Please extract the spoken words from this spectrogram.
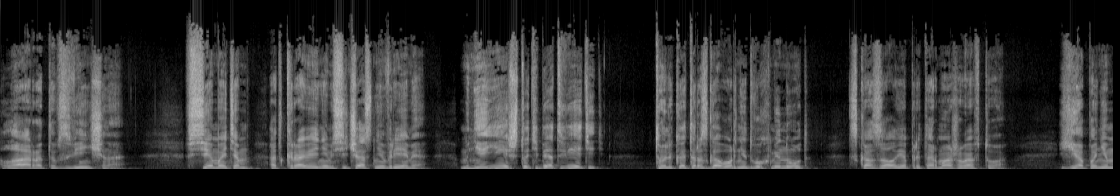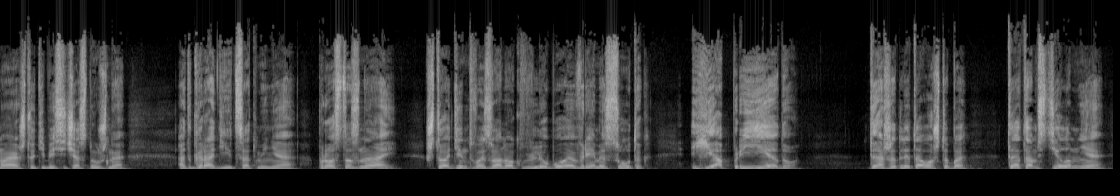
Лара, ты взвинчена. Всем этим откровением сейчас не время. Мне есть что тебе ответить. Только это разговор не двух минут сказал я, притормаживая авто. «Я понимаю, что тебе сейчас нужно отгородиться от меня. Просто знай, что один твой звонок в любое время суток, я приеду. Даже для того, чтобы ты отомстила мне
